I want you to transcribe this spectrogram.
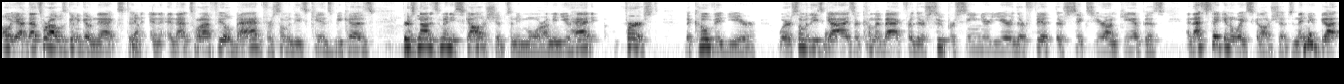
Oh yeah, that's where I was going to go next, and, and and that's what I feel bad for some of these kids because there's not as many scholarships anymore. I mean, you had first the COVID year where some of these guys are coming back for their super senior year, their fifth, their sixth year on campus, and that's taking away scholarships. And then you've got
